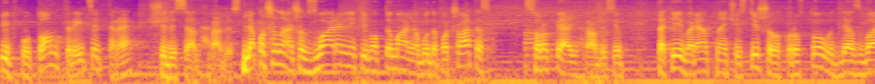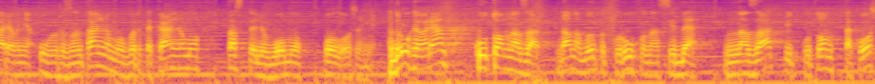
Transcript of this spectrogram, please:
під кутом 30-60 градусів. Для починаючих зварювальників оптимально буде почати з 45 градусів. Такий варіант найчастіше використовують для зварювання у горизонтальному, вертикальному та стильовому положенні. Другий варіант кутом назад. В даному випадку рух у нас йде назад під кутом також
